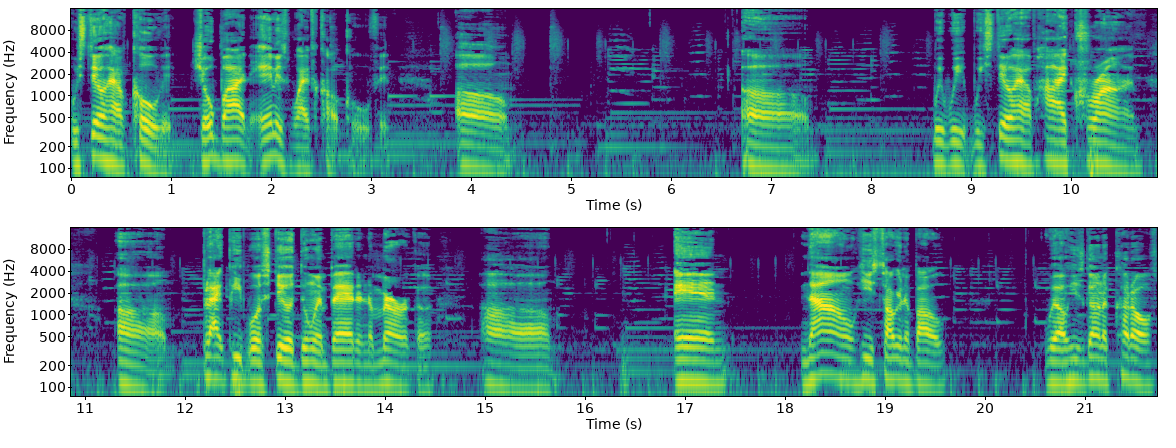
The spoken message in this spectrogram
we still have COVID. Joe Biden and his wife caught COVID. Um, uh, we, we, we still have high crime. Um, black people are still doing bad in America. Um, and now he's talking about, well, he's going to cut off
